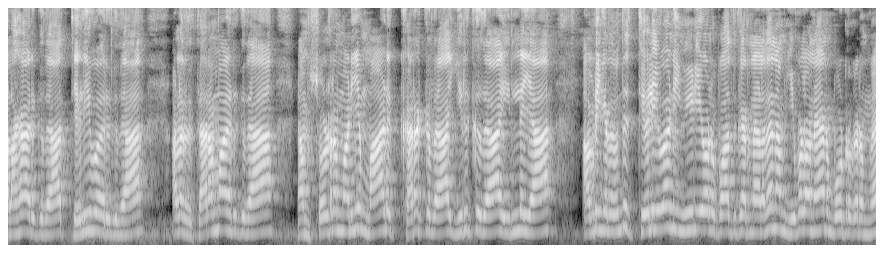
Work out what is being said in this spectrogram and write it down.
அழகாக இருக்குதா தெளிவாக இருக்குதா அல்லது தரமாக இருக்குதா நம்ம சொல்கிற மாதிரியே மாடு கறக்குதா இருக்குதா இல்லையா அப்படிங்கிறத வந்து தெளிவாக நீங்கள் வீடியோவில் பார்த்துக்கறனால தான் நம்ம இவ்வளோ நேரம் போட்டிருக்கிறோங்க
